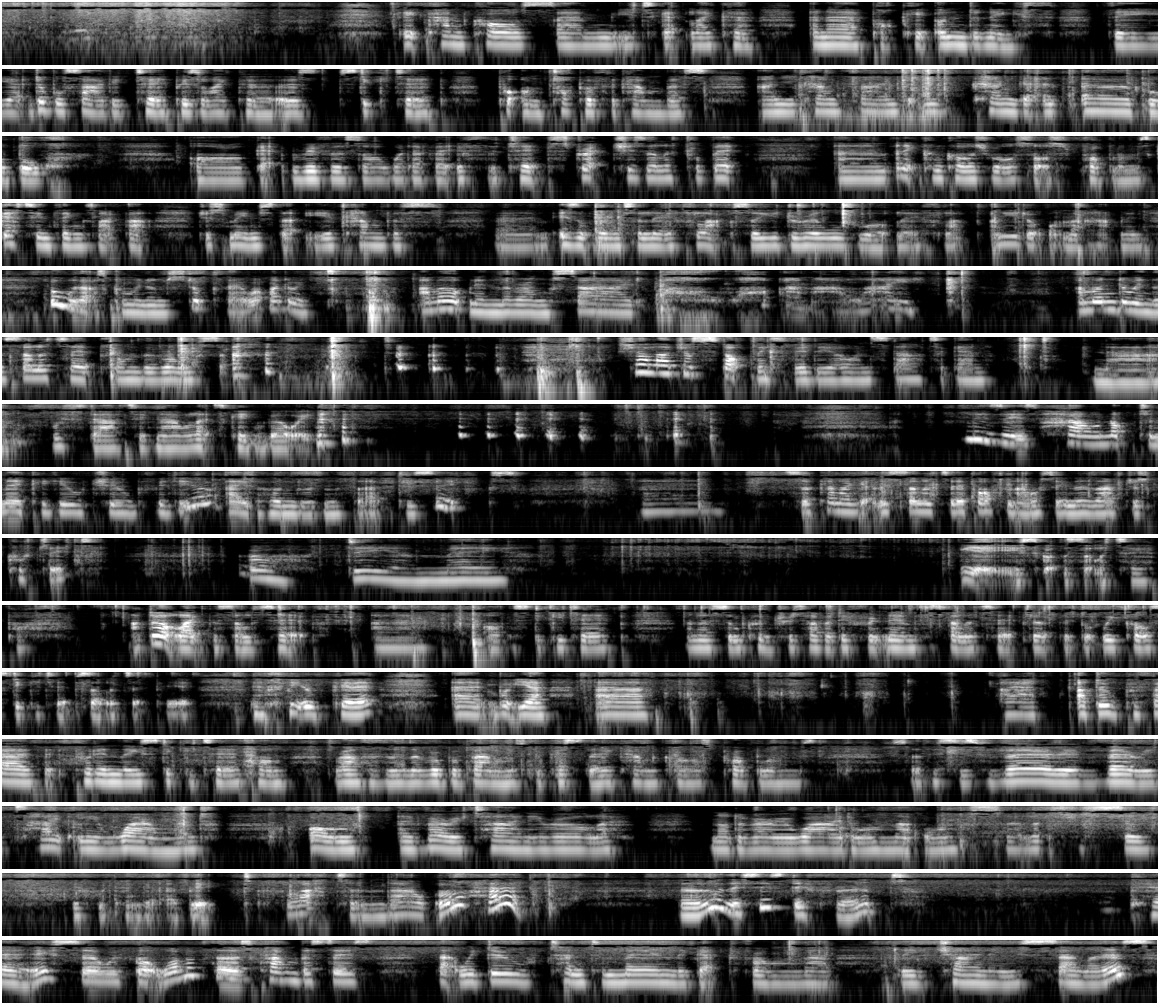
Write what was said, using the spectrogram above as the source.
it can cause um, you to get like a an air pocket underneath. The uh, double-sided tape is like a, a sticky tape put on top of the canvas and you can find that you can get an air bubble or get rivers or whatever if the tape stretches a little bit um, and it can cause you all sorts of problems. Getting things like that just means that your canvas um, isn't going to lay flat, so your drills won't lay flat, and you don't want that happening. Oh, that's coming unstuck there. What am I doing? I'm opening the wrong side. Oh, what am I like? I'm undoing the sellotape from the wrong side. Shall I just stop this video and start again? Nah, we've started now. Let's keep going. Lizzie's How Not to Make a YouTube video, 836. Um, so can I get this sellotape off now, seeing as I've just cut it? Oh, dear me. Yeah, it's got the sellotape off. I don't like the sellotape uh, or the sticky tape. I know some countries have a different name for sellotape, don't they? But we call sticky tape sellotape here in the UK. Um, but yeah, uh, I, I do prefer putting the sticky tape on rather than the rubber bands because they can cause problems. So this is very, very tightly wound on a very tiny roller. Not a very wide one, that one. So let's just see if we can get a bit flattened out. Oh, heck! Oh, this is different. Okay, so we've got one of those canvases that we do tend to mainly get from uh, the Chinese sellers.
